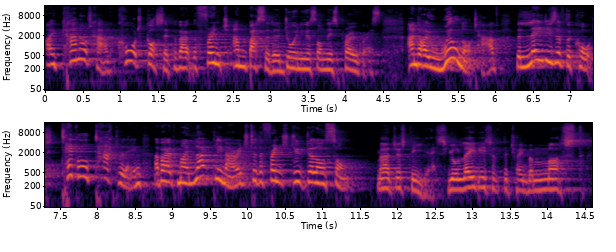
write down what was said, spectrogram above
I cannot have court gossip about the French ambassador joining us on this progress, and I will not have the ladies of the court tittle-tattling about my likely marriage to the French Duc d'Alençon. Majesty, yes, your ladies of the chamber must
